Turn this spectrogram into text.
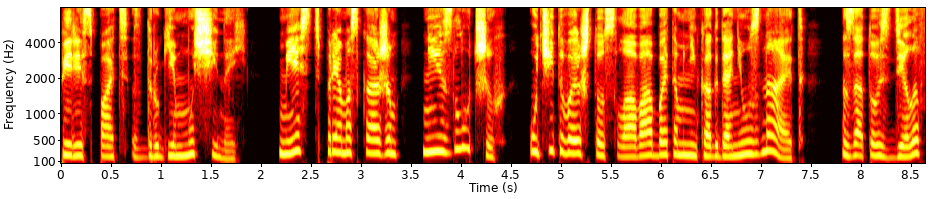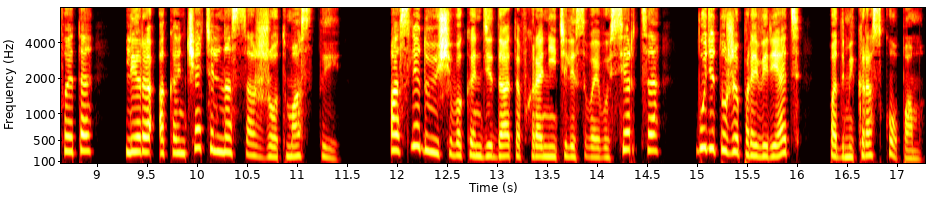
Переспать с другим мужчиной. Месть, прямо скажем, не из лучших, учитывая, что Слава об этом никогда не узнает. Зато, сделав это, Лера окончательно сожжет мосты, а следующего кандидата в хранители своего сердца будет уже проверять под микроскопом.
